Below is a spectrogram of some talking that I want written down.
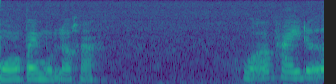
มองไปหมดแล้วค่ะ ขออภัยเด้อ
